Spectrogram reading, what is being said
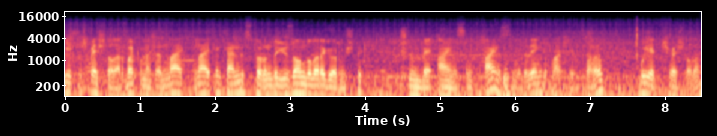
75 dolar. Bakın mesela Nike, Nike'ın kendi store'unda 110 dolara görmüştük. Şunun be, aynısını. Aynısı mıydı? Rengi farklıydı sanırım. Bu 75 dolar.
